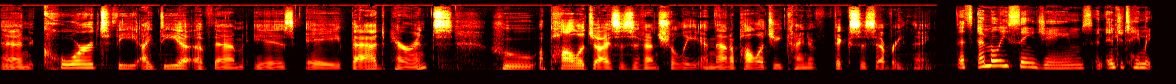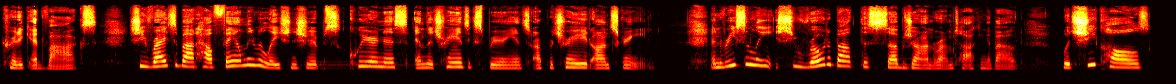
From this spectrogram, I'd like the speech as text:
And core to the idea of them is a bad parent who apologizes eventually, and that apology kind of fixes everything. That's Emily St. James, an entertainment critic at Vox. She writes about how family relationships, queerness, and the trans experience are portrayed on screen. And recently, she wrote about this subgenre I'm talking about, which she calls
